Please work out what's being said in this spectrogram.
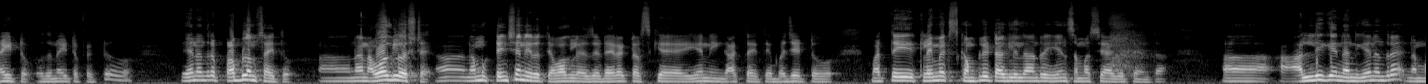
ನೈಟು ಅದು ನೈಟ್ ಎಫೆಕ್ಟು ಏನಂದರೆ ಪ್ರಾಬ್ಲಮ್ಸ್ ಆಯಿತು. ನಾನು ಅವಾಗಲೂ ಅಷ್ಟೇ. ನಮಗೆ ಟೆನ್ಷನ್ ಇರುತ್ತೆ ಯಾವಾಗಲೂ ಆ್ಯಸ್ ಎ ಡೈರೆಕ್ಟರ್ಸ್ಗೆ ಏನು ಹಿಂಗೆ ಆಗ್ತೈತೆ ಬಜೆಟ್ಟು ಮತ್ತು ಈ ಕ್ಲೈಮ್ಯಾಕ್ಸ್ ಕಂಪ್ಲೀಟ್ ಆಗಲಿಲ್ಲ ಅಂದರೆ ಏನು ಸಮಸ್ಯೆ ಆಗುತ್ತೆ ಅಂತ. ಅಲ್ಲಿಗೆ ನನಗೇನಂದರೆ ನಮ್ಮ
